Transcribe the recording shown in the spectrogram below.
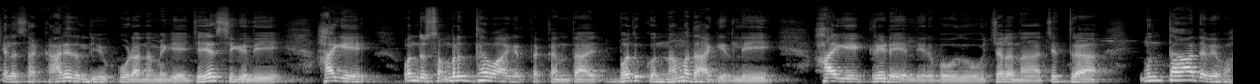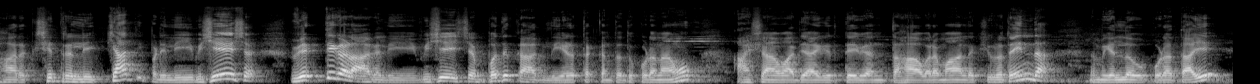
ಕೆಲಸ ಕಾರ್ಯದಲ್ಲಿಯೂ ಕೂಡ ನಮಗೆ ಜಯ ಸಿಗಲಿ. ಹಾಗೆ ಒಂದು ಸಮೃದ್ಧವಾಗಿರ್ತಕ್ಕಂಥ ಬದುಕು ನಮ್ಮದಾಗಿರಲಿ. ಹಾಗೆ ಕ್ರೀಡೆಯಲ್ಲಿರ್ಬೋದು ಚಲನ, ಚಿತ್ರ, ಮುಂತಾದ ವ್ಯವಹಾರ ಕ್ಷೇತ್ರದಲ್ಲಿ ಖ್ಯಾತಿ ಪಡೀಲಿ. ವಿಶೇಷ ವ್ಯಕ್ತಿಗಳಾಗಲಿ, ವಿಶೇಷ ಬದುಕಾಗಲಿ ಹೇಳ್ತಕ್ಕಂಥದ್ದು ಕೂಡ ನಾವು ಆಶಾವಾದಿಯಾಗಿರ್ತೇವೆ ಅಂತಹ ವರಮಹಾಲಕ್ಷ್ಮಿ ವ್ರತೆಯಿಂದ ನಮಗೆಲ್ಲವೂ ಕೂಡ ತಾಯಿ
